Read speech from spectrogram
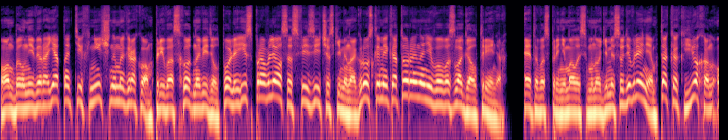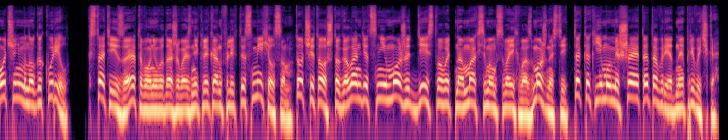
Он был невероятно техничным игроком, превосходно видел поле и справлялся с физическими нагрузками, которые на него возлагал тренер. Это воспринималось многими с удивлением, так как Йохан очень много курил. Кстати, из-за этого у него даже возникли конфликты с Михелсом. Тот считал, что голландец не может действовать на максимум своих возможностей, так как ему мешает эта вредная привычка.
